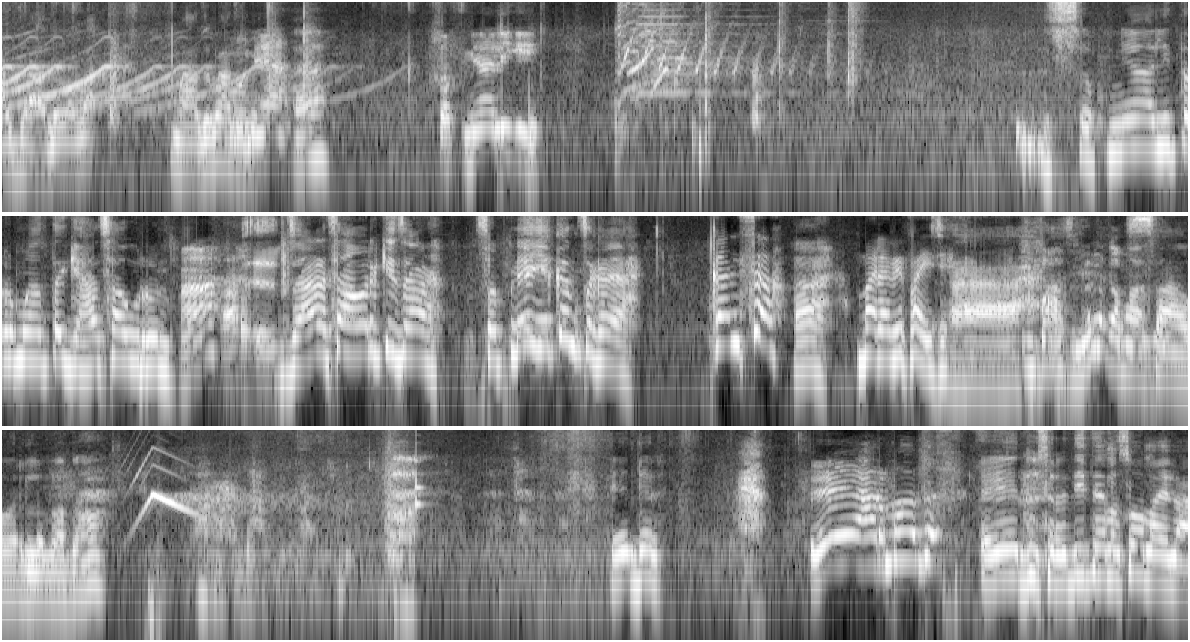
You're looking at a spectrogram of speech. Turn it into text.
हा, झालं बाबा. माझं माझं सोन्या. स्वप्नी आली की? सपने आली तर मग आता घ्या सावरून. हा? जाळ सावर की जाळ? सपने एकच काय कंस? हा. मला बी पाहिजे. हा, भाजलं का माझं? सावरलं बाबा. हे धर. ए यार माझं ए दुसरं दी त्याला सोलायला.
